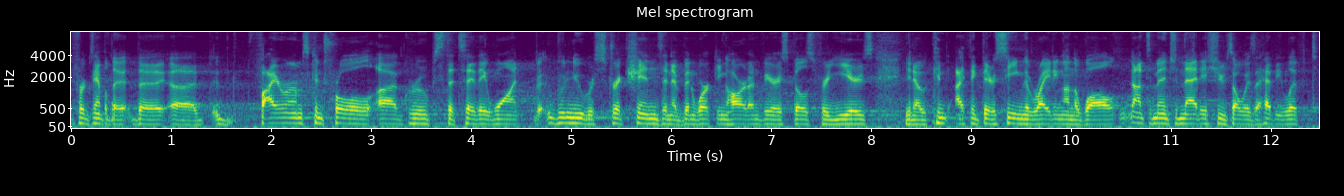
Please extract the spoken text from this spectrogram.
for example, the, the uh, firearms control uh, groups that say they want new restrictions and have been working hard on various bills for years. You know, can, I think they're seeing the writing on the wall. Not to mention that issue is always a heavy lift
